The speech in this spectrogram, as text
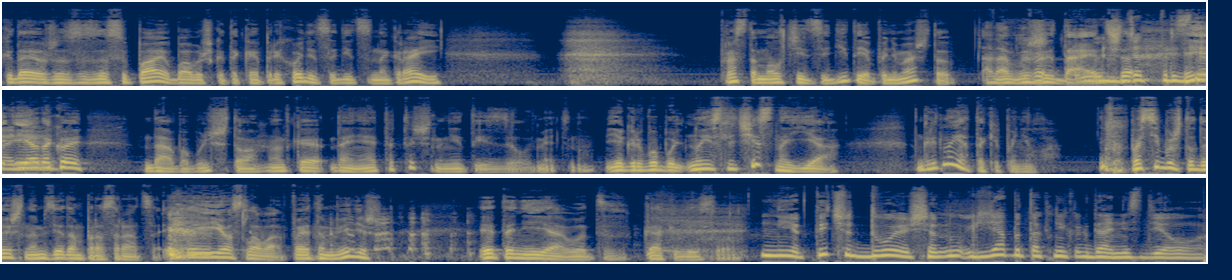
когда я уже засыпаю, бабушка такая приходит, садится на край и просто молчит, сидит, и я понимаю, что она выжидает. Ждет что- И, признания. и я такой, Да, бабуль, что? Она такая, Даня, это точно не ты сделал вмятину. Я говорю, бабуль, ну если честно, я. Она говорит, ну я так и поняла. Спасибо, что даешь нам с дедом просраться. Это ее слова. Поэтому, видишь, это не я. Вот как весело. Нет, ты чудовище. Ну, я бы так никогда не сделала.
